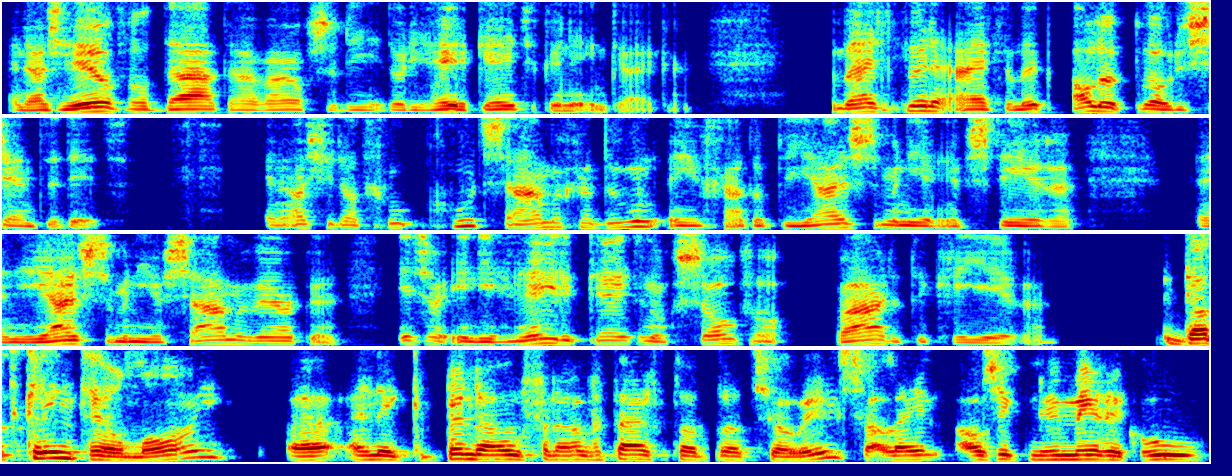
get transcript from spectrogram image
En daar is heel veel data waarop ze die, door die hele keten kunnen inkijken. Wij gunnen eigenlijk alle producenten dit. En als je dat goed, goed samen gaat doen en je gaat op de juiste manier investeren en de juiste manier samenwerken, is er in die hele keten nog zoveel waarde te creëren. Dat klinkt heel mooi. Uh, en ik ben er ook van overtuigd dat dat zo is. Alleen als ik nu merk hoe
